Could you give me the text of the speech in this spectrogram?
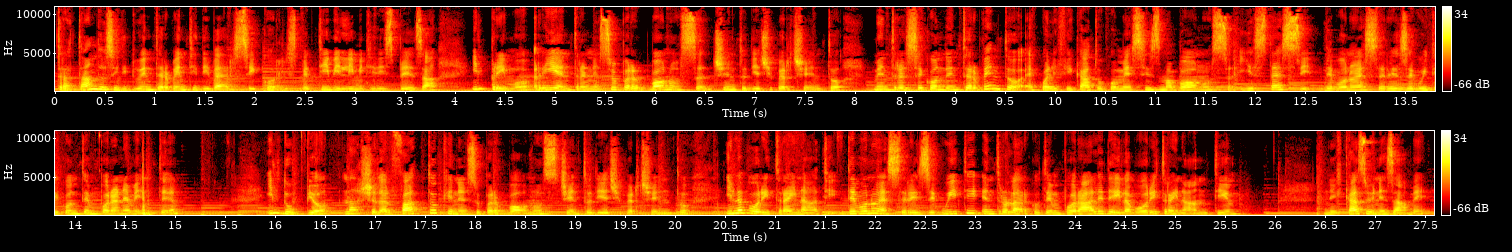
Trattandosi di due interventi diversi con rispettivi limiti di spesa, il primo rientra nel super bonus 110%, mentre il secondo intervento è qualificato come sisma bonus. Gli stessi devono essere eseguiti contemporaneamente? Il dubbio nasce dal fatto che nel super bonus 110% i lavori trainati devono essere eseguiti entro l'arco temporale dei lavori trainanti. Nel caso in esame,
